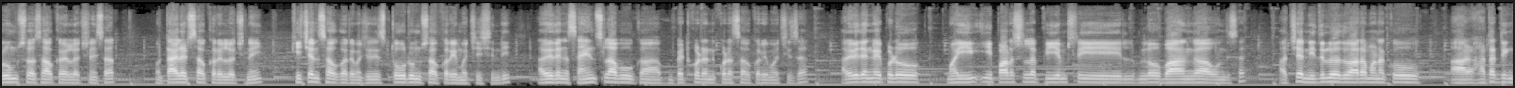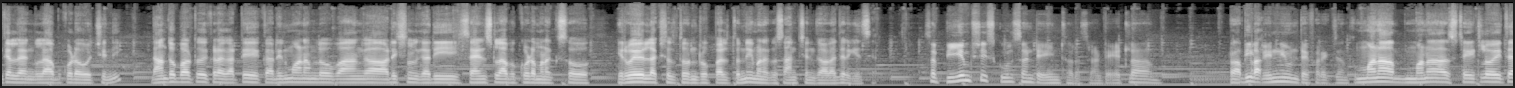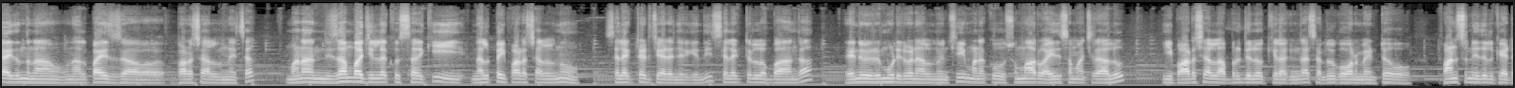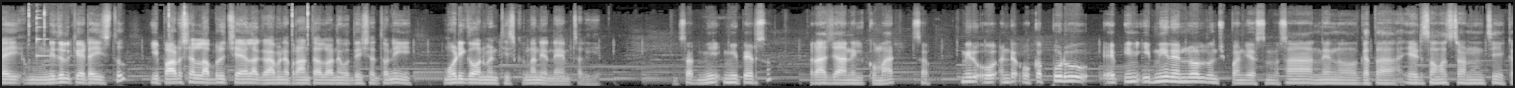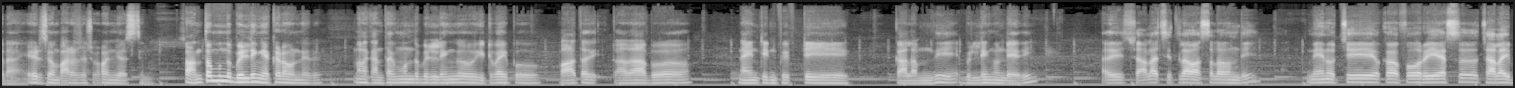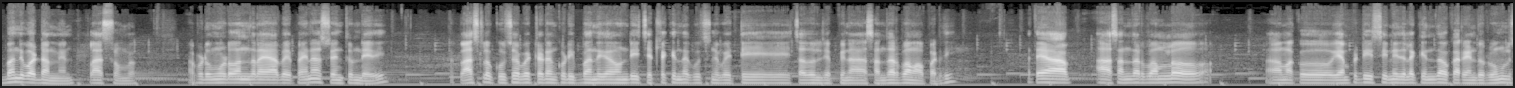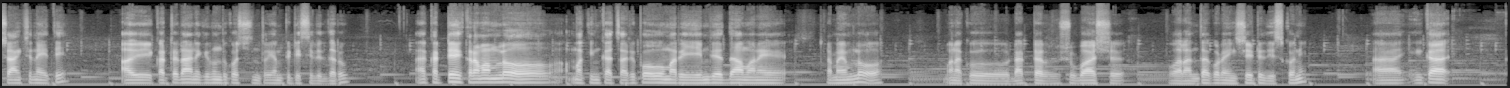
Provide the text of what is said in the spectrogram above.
రూమ్స్ సౌకర్యాలు వచ్చినాయి సార్. టాయిలెట్ సౌకర్యాలు వచ్చినాయి కిచెన్ సౌకర్యం వచ్చింది స్టోర్ రూమ్ సౌకర్యం వచ్చేసింది. అదేవిధంగా సైన్స్ ల్యాబ్ పెట్టుకోవడానికి కూడా సౌకర్యం వచ్చింది సార్. అదేవిధంగా ఇప్పుడు మా ఈ ఈ పాఠశాల పిఎంసీలో భాగంగా ఉంది సార్. వచ్చే నిధుల ద్వారా మనకు అట టింకల్ ల్యాబ్ కూడా వచ్చింది. దాంతోపాటు ఇక్కడ కట్టే నిర్మాణంలో భాగంగా అడిషనల్ గది సైన్స్ ల్యాబ్ కూడా మనకు సో ఇరవై ఐదు లక్షలతో రూపాయలతో మనకు శాంక్షన్ కావడం జరిగింది సార్. సార్ పిఎంసి స్కూల్స్ అంటే ఏంటి సార్ అసలు? అంటే ఎట్లా ఎన్ని ఉంటాయి ఫర్ ఎగ్జాంపుల్ మన మన స్టేట్లో అయితే ఐదు వందల నలభై ఐదు పాఠశాలలు ఉన్నాయి సార్ మన నిజామాబాద్ జిల్లాకు వచ్చేసరికి నలభై పాఠశాలను సెలెక్టెడ్ చేయడం జరిగింది. సెలెక్టెడ్లో భాగంగా రెండు ఇరవై మూడు ఇరవై నాలుగు నుంచి మనకు సుమారు ఐదు సంవత్సరాలు ఈ పాఠశాలల అభివృద్ధిలో కీలకంగా సెంట్రల్ గవర్నమెంట్ ఫండ్స్ నిధులు కేటాయి నిధులు కేటాయిస్తూ ఈ పాఠశాలలు అభివృద్ధి చేయాల గ్రామీణ ప్రాంతాల్లో అనే ఉద్దేశంతో మోడీ గవర్నమెంట్ తీసుకున్న నిర్ణయం కలిగి సార్ మీ మీ పేరు సార్ రాజా అనిల్ కుమార్. సార్ మీరు అంటే ఒకప్పుడు మీరు ఎన్ని రోజుల నుంచి పనిచేస్తున్నారు సార్ నేను గత ఏడు సంవత్సరాల నుంచి ఇక్కడ ఏడు సంవత్సరాలు పనిచేస్తుంది సో అంతకుముందు బిల్డింగ్ ఎక్కడ ఉండేది? మనకు అంతకుముందు బిల్డింగ్ ఇటువైపు పాతది దాదాపు నైన్టీన్ ఫిఫ్టీ కాలంది బిల్డింగ్ ఉండేది. అది చాలా శిథిలావస్థలో ఉంది. నేను వచ్చి ఒక ఫోర్ ఇయర్స్ చాలా ఇబ్బంది పడ్డాం మేము క్లాస్ రూమ్లో. అప్పుడు మూడు వందల యాభై పైన స్ట్రెంత్ ఉండేది. క్లాస్లో కూర్చోబెట్టడం కూడా ఇబ్బందిగా ఉండి చెట్ల కింద కూర్చుని పెట్టి చదువులు చెప్పిన సందర్భం అప్పటిది. అయితే ఆ- సందర్భంలో మాకు ఎంపీటీసీ నిధుల కింద ఒక రెండు రూములు శాంక్షన్ అయితే అవి కట్టడానికి ముందుకు వస్తుంది ఎంపీటీసీలు ఇద్దరు. కట్టే క్రమంలో మాకు ఇంకా సరిపోవు మరి ఏం చేద్దాం అనే సమయంలో మనకు డాక్టర్ సుభాష్ వాళ్ళంతా కూడా ఇనిషియేటివ్ తీసుకొని ఇంకా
